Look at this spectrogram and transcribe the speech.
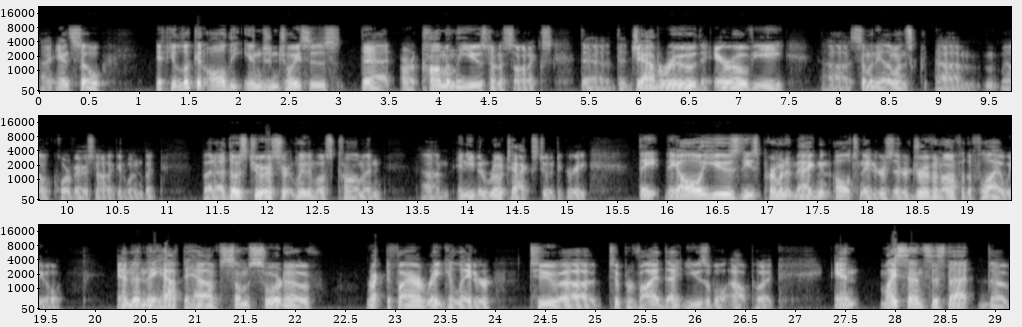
Uh, and so, if you look at all the engine choices that are commonly used on a Sonex, the the Jabiru, the AeroVee, uh, some of the other ones, um, well, Corvair is not a good one, but but uh, those two are certainly the most common, um, and even Rotax to a degree they they all use these permanent magnet alternators that are driven off of the flywheel, and then they have to have some sort of rectifier regulator to uh, to provide that usable output. And my sense is that the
